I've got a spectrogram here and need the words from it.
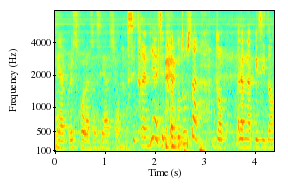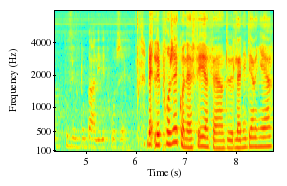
c'est un plus pour l'association. C'est très bien, c'est très beau tout ça. Donc, Madame la Présidente, pouvez-vous nous parler des projets? Ben, Les projets qu'on a fait enfin, de, l'année dernière,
